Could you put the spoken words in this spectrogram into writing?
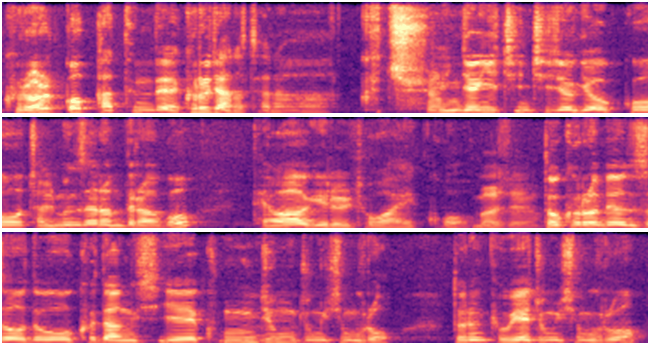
그럴 것 같은데 그러지 않았잖아. 그쵸. 굉장히 진취적이었고 젊은 사람들하고 대화하기를 좋아했고 맞아요. 또 그러면서도 그 당시에 궁중 중심으로 또는 교회 중심으로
